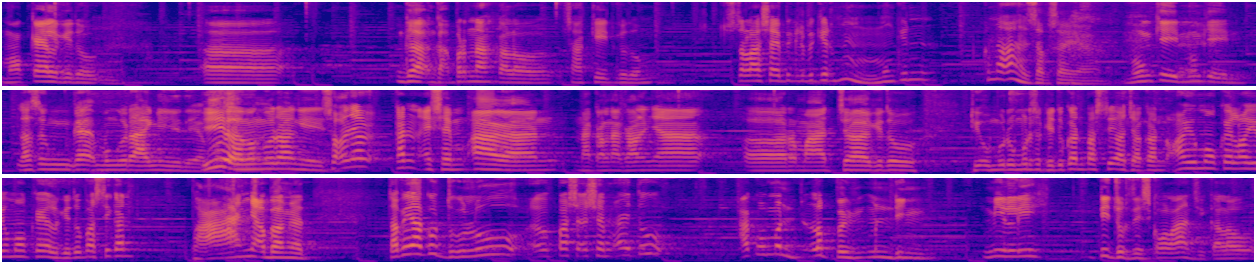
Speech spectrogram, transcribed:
mokel gitu. Eh, enggak enggak pernah kalau sakit gitu. Setelah saya pikir-pikir hmm mungkin kena azab saya mungkin mungkin Langsung kayak mengurangi gitu ya. Iya mengurangi. Soalnya kan SMA kan nakal-nakalnya eh, remaja gitu di umur-umur segitu kan pasti ajakan ayo mokel ayo mokel gitu pasti kan banyak banget. Tapi aku dulu eh, pas SMA itu aku men- lebih mending milih tidur di sekolahan sih. Kalau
